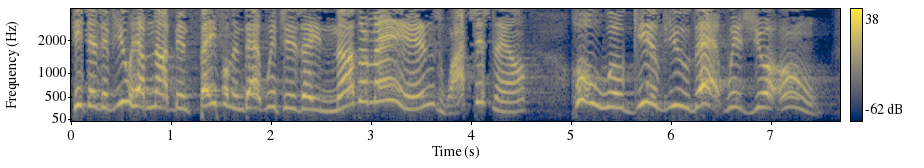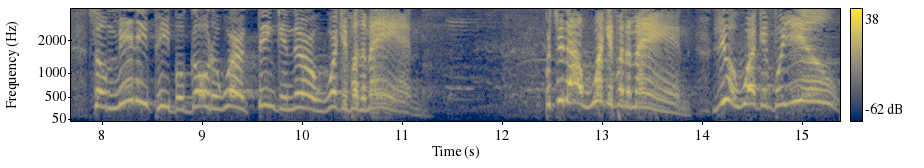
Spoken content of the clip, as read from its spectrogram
He says, if you have not been faithful in that which is another man's, watch this now, who will give you that which your own? So many people go to work thinking they're working for the man. But you're not working for the man, you're working for you.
